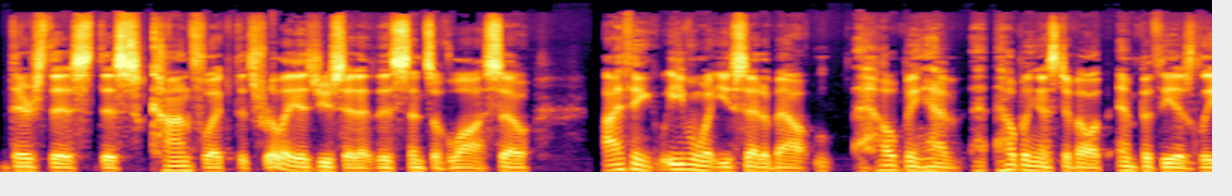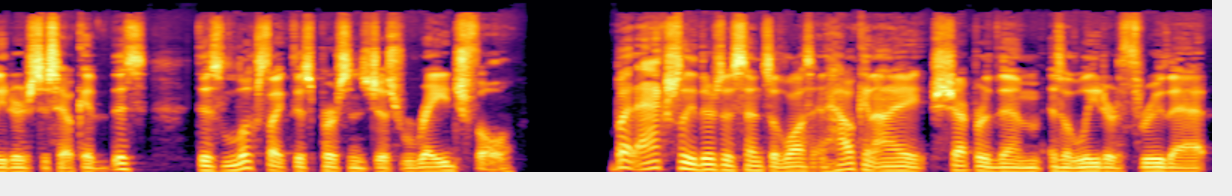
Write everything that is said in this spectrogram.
there's this this conflict that's really as you said at this sense of loss. So I think even what you said about helping have helping us develop empathy as leaders to say, okay, this this looks like this person's just rageful, but actually there's a sense of loss, and how can I shepherd them as a leader through that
